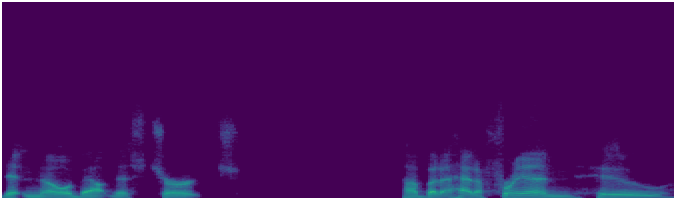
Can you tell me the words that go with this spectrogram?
Didn't know about this church. Uh, but I had a friend who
